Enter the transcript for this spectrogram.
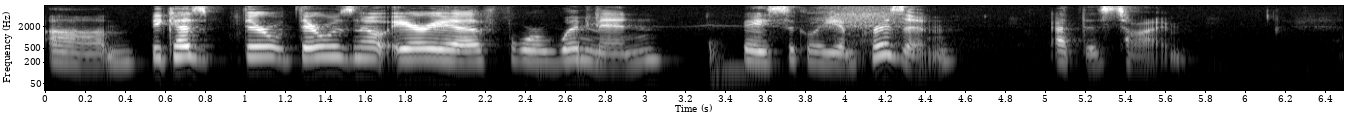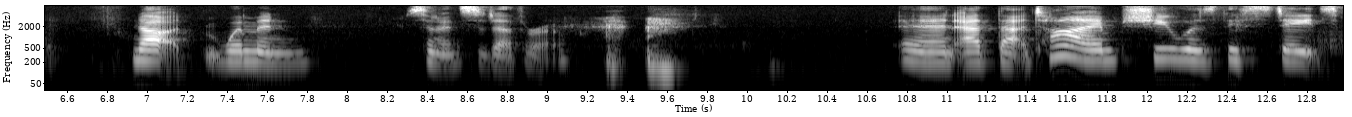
Um, because there there was no area for women basically in prison at this time. Not women sentenced to death row. and at that time, she was the state's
